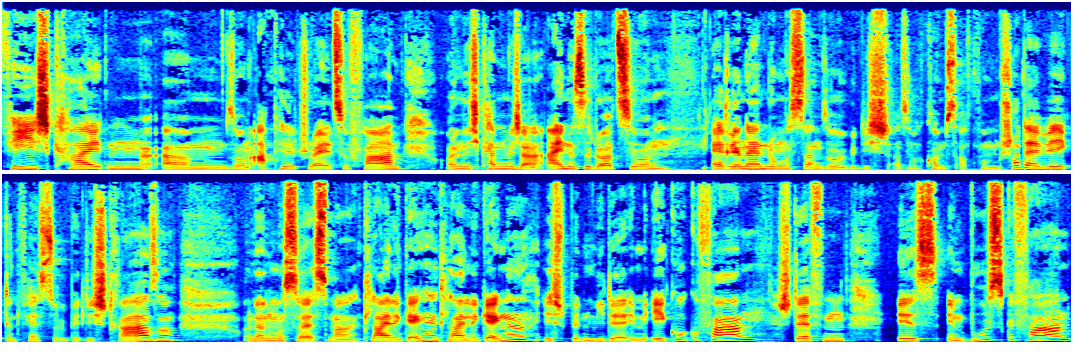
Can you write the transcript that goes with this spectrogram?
Fähigkeiten, ähm, so ein Uphill-Trail zu fahren. Und ich kann mich an eine Situation erinnern. Du musst dann so über die, also kommst auch vom Schotterweg, dann fährst du über die Straße und dann musst du erstmal kleine Gänge, kleine Gänge. Ich bin wieder im Eco gefahren. Steffen ist im Boost gefahren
